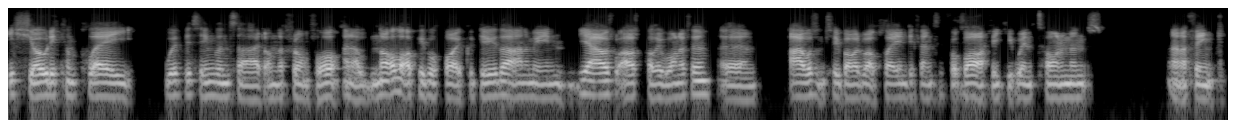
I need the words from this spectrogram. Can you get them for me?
he showed he can play with this England side on the front foot, and not a lot of people thought he could do that. And I mean, yeah, I was I was probably one of them. Um, I wasn't too bothered about playing defensive football. I think he wins tournaments, and I think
